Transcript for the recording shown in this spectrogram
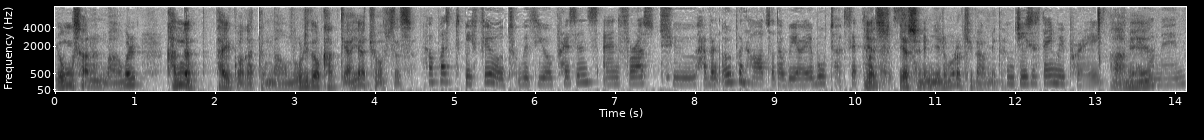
용서하는 마음을 갖는 다윗과 같은 마음을 우리도 갖게 하여 주옵소서. Help us to be filled with your presence and for us to have an open heart so that we are able to accept 예수, others. 예수님 이름으로 기도합니다. In Jesus' name we pray. 아멘. Amen.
